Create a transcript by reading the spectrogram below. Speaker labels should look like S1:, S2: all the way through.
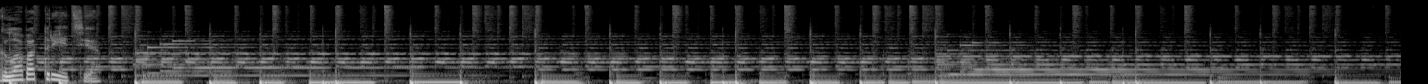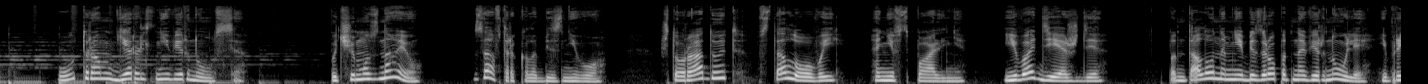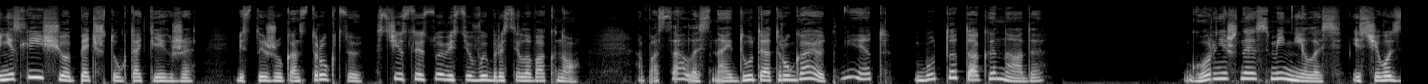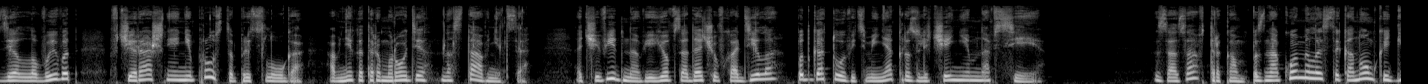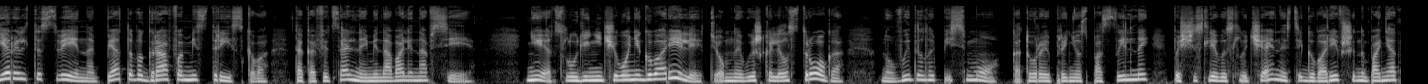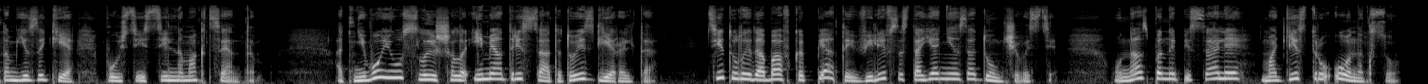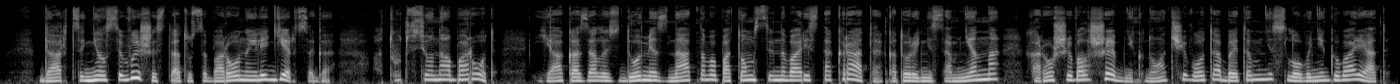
S1: Глава третья. Утром Геральт не вернулся. Почему знаю? Завтракала без него. Что радует, в столовой, а не в спальне. И в одежде – Панталоны мне безропотно вернули и принесли еще пять штук таких же. Бестыжую конструкцию с чистой совестью выбросила в окно. Опасалась, найдут и отругают? Нет, будто так и надо. Горничная сменилась, из чего сделала вывод, вчерашняя не просто прислуга, а в некотором роде наставница. Очевидно, в ее задачу входило подготовить меня к развлечениям на всее. За завтраком познакомилась с экономкой Геральта Свейна, пятого графа Мистрийского, так официально именовали Навсея. Нет, слуги ничего не говорили, темный вышкалил строго, но выдала письмо, которое принес посыльный, по счастливой случайности говоривший на понятном языке, пусть и с сильным акцентом. От него и услышала имя адресата, то есть Геральта. Титулы и добавка «пятый» ввели в состояние задумчивости – у нас бы написали магистру Оноксу. Дар ценился выше статуса барона или герцога. А тут все наоборот. Я оказалась в доме знатного потомственного аристократа, который, несомненно, хороший волшебник, но от чего-то об этом ни слова не говорят.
